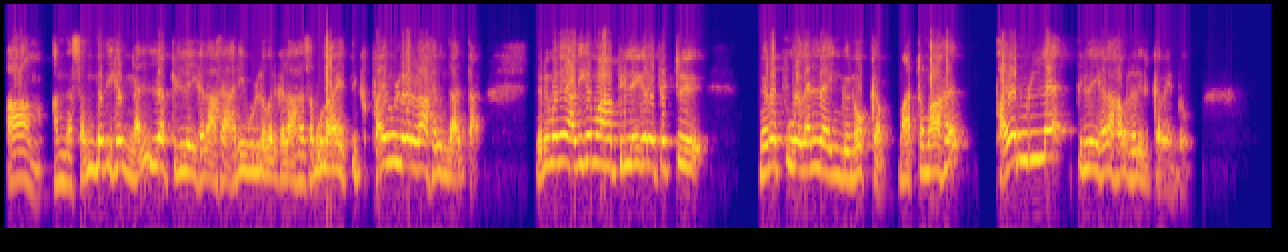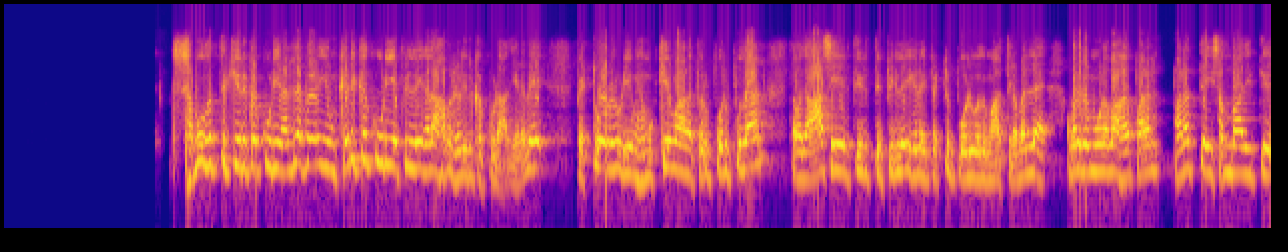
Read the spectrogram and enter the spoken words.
ஆம் அந்த சந்ததிகள் நல்ல பிள்ளைகளாக அறிவுள்ளவர்களாக சமுதாயத்துக்கு பயனுள்ளவர்களாக இருந்தால்தான். வெறுமனே அதிகமாக பிள்ளைகளை பெற்று நிரப்புவதல்ல இங்கு நோக்கம். மாற்றமாக பயனுள்ள பிள்ளைகளாக அவர்கள் இருக்க வேண்டும். சமூகத்துக்கு இருக்கக்கூடிய நல்ல பேரையும் கெடுக்கக்கூடிய பிள்ளைகளாக அவர்கள் இருக்கக்கூடாது. எனவே பெற்றோர்களுடைய மிக முக்கியமான பொறுப்பு தான் தமது ஆசையை தீர்த்து பிள்ளைகளை பெற்று போடுவது மாத்திரமல்ல. அவர்கள் மூலமாக பல பணத்தை சம்பாதித்து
